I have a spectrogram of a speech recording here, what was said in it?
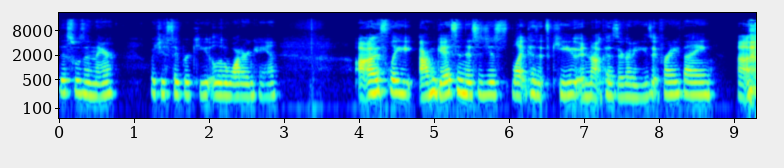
this was in there, which is super cute, a little watering can. Honestly, I'm guessing this is just like because it's cute and not because they're going to use it for anything. Uh,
